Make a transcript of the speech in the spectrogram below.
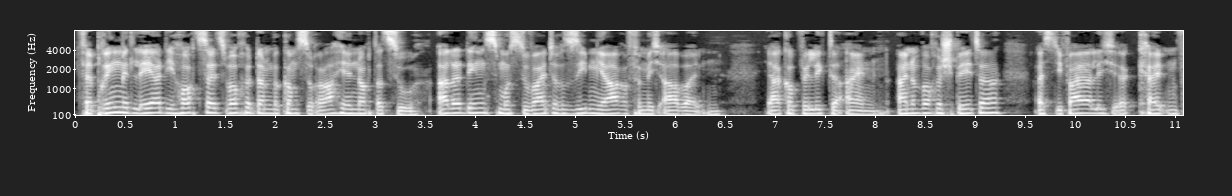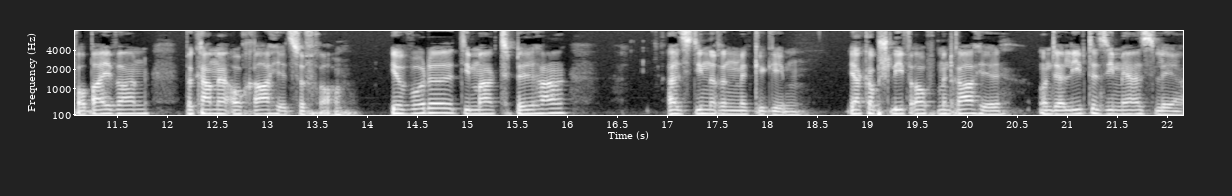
Verbring mit Lea die Hochzeitswoche, dann bekommst du Rahel noch dazu. Allerdings musst du weitere sieben Jahre für mich arbeiten. Jakob willigte ein. Eine Woche später, als die Feierlichkeiten vorbei waren, bekam er auch Rahel zur Frau. Ihr wurde die Magd Bilha als Dienerin mitgegeben. Jakob schlief auch mit Rahel, und er liebte sie mehr als Lea.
